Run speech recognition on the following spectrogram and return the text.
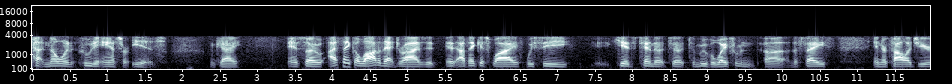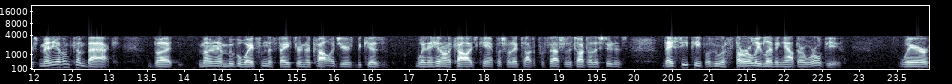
about knowing who the answer is. Okay, and so I think a lot of that drives it. I think it's why we see kids tend to to, to move away from uh, the faith in their college years. Many of them come back, but many of them move away from the faith during their college years because when they hit on a college campus or they talk to professors, they talk to other students, they see people who are thoroughly living out their worldview. Where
